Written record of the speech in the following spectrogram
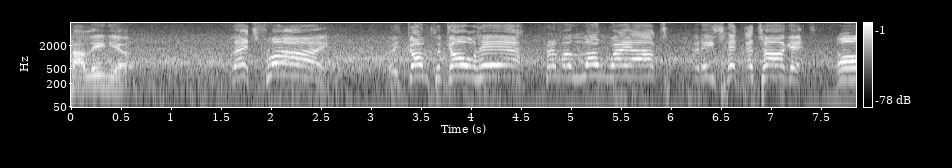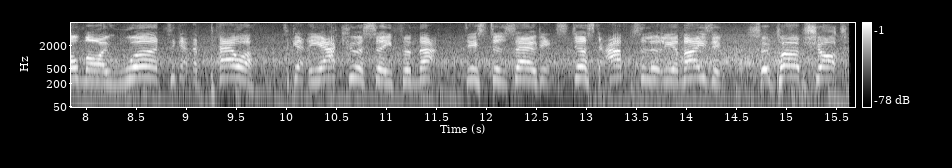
Paulinho. Let's fly! He's gone for goal here from a long way out, and he's hit the target. Oh my word, to get the power, to get the accuracy from that distance out, it's just absolutely amazing. Superb shot.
